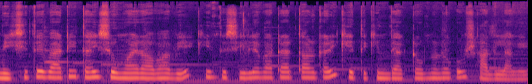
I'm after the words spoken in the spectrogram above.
মিক্সিতে বাটি, তাই সময়ের অভাবে কিন্তু শিলে বাটার তরকারি খেতে কিন্তু একটা অন্যরকম স্বাদ লাগে।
